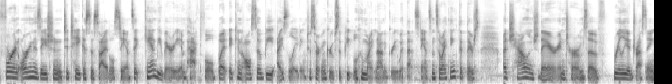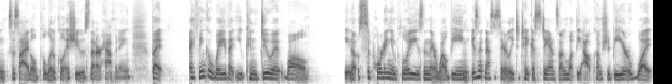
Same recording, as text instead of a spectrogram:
for an organization to take a societal stance, it can be very impactful, but it can also be isolating to certain groups of people who might not agree with that stance. And so I think that there's a challenge there in terms of really addressing societal political issues that are happening. But I think a way that you can do it while you know supporting employees and their well-being isn't necessarily to take a stance on what the outcome should be or what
